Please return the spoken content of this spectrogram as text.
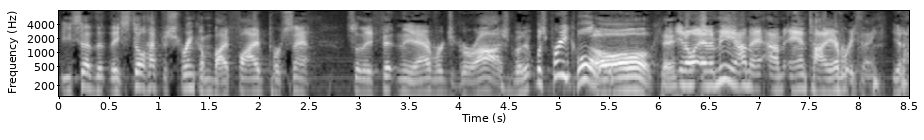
He said that they still have to shrink them by five percent so they fit in the average garage. But it was pretty cool. Oh, okay. You know, and to me, I'm I'm anti everything. You know.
